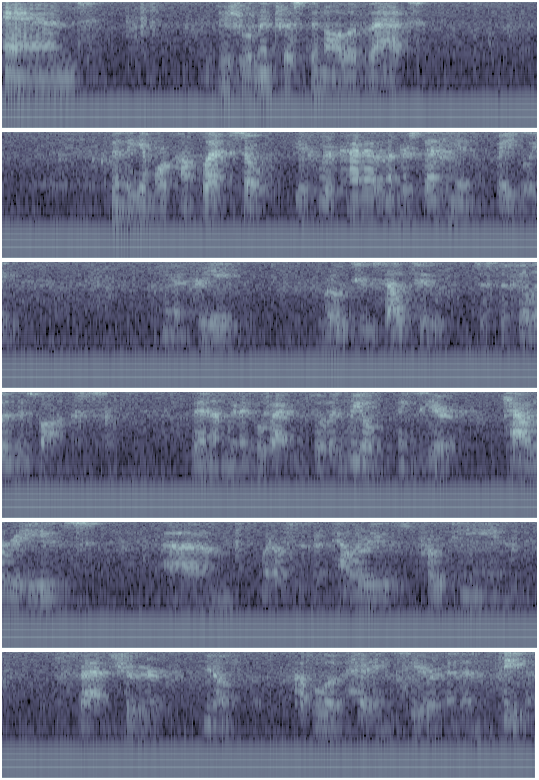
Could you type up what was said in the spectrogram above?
and visual interest and all of that, then they get more complex. So if we're kind of understanding it vaguely, I'm going to create row 2, cell 2, just to fill in this box. Then I'm going to go back and fill in real things here. Calories, um, what else is there? Calories, protein, fat, sugar, you know, a couple of headings here, and then data.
